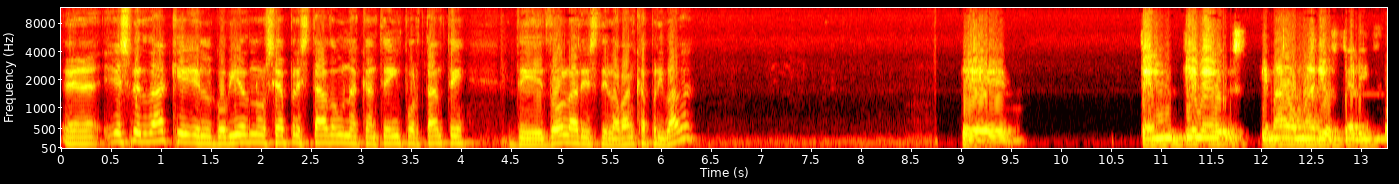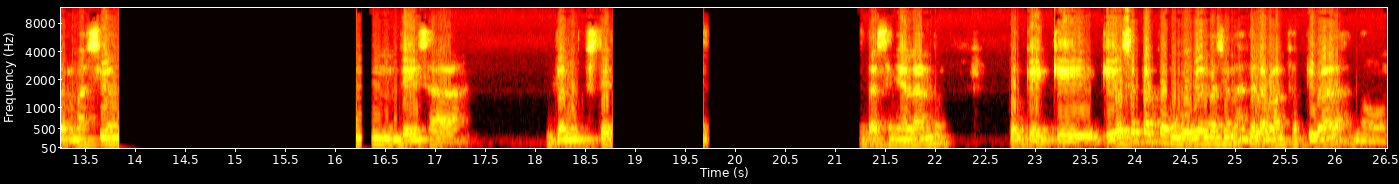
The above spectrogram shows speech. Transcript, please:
¿Es verdad que el gobierno se ha prestado una cantidad importante de dólares de la banca privada? Tiene, estimado Mario, usted la información de esa, de lo que usted está señalando, porque que, que, yo sepa como gobierno nacional de la banca privada no,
